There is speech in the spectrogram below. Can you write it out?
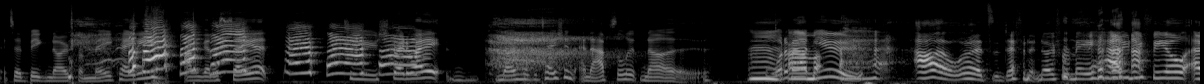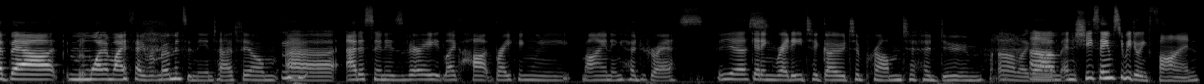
it's a big no from me, Katie. I'm going to say it to you straight away. No hesitation, an absolute no. What about um, you? Oh, well, it's a definite no for me. How did you feel about one of my favorite moments in the entire film? Mm-hmm. Uh, Addison is very like heartbreakingly ironing her dress, Yes. getting ready to go to prom to her doom. Oh my god. Um, and she seems to be doing fine.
